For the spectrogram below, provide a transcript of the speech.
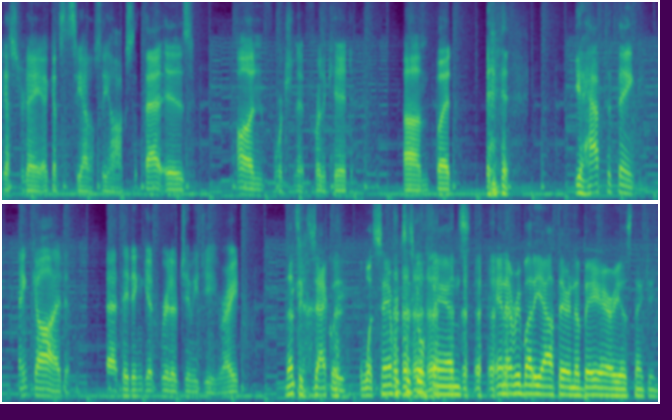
yesterday against the Seattle Seahawks. That is unfortunate for the kid. Um, but you have to think, thank God that they didn't get rid of Jimmy G, right? That's exactly what San Francisco fans and everybody out there in the Bay Area is thinking.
